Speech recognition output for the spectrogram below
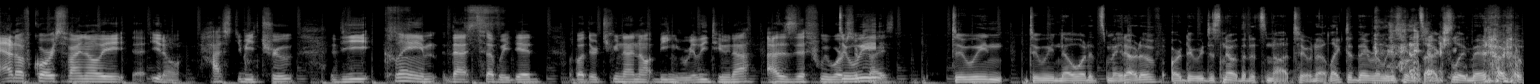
And of course, finally, uh, you know, has to be true. The claim that Subway did about their tuna not being really tuna, as if we were Do we- Do we do we know what it's made out of, or do we just know that it's not tuna? Like, did they release what it's actually made out of?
